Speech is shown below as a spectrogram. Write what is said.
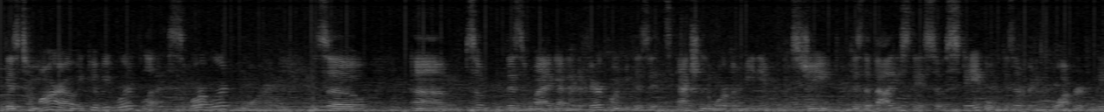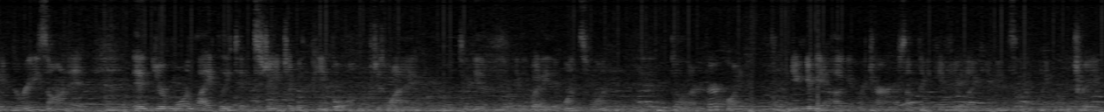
because tomorrow it could be worth less or worth more. So um, so this is why I got into Faircoin because it's actually more of a medium of exchange because the value stays so stable because everybody cooperatively agrees on it, it you're more likely to exchange it with people, which is why I'm going to give anybody that wants one a dollar in Faircoin. And you can give me a hug in return or something if you feel like you need some like trade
